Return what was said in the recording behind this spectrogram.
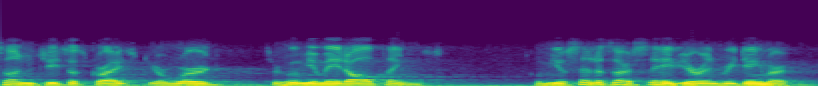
Son, Jesus Christ, your Word, through whom you made all things, whom you sent as our Savior and Redeemer,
